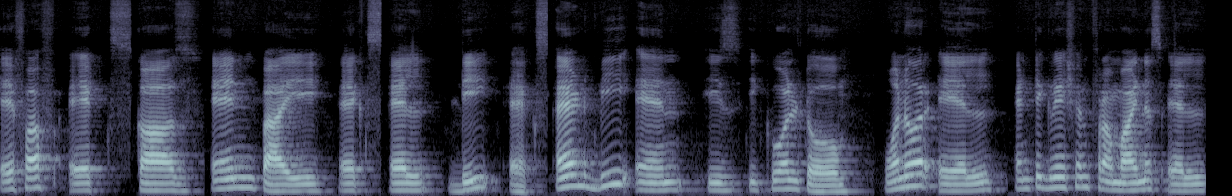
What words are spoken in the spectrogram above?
f of x cos n pi x L dx and bn is equal to 1 over L integration from minus L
